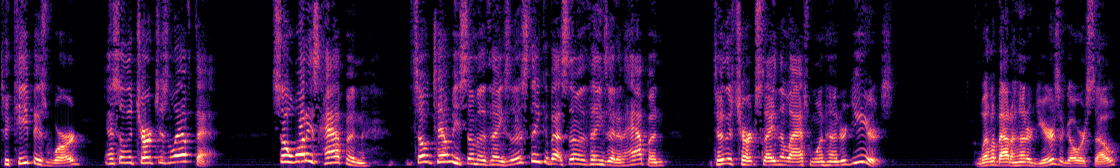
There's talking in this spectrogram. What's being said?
to keep His word. And so the church has left that. So what has happened? So tell me some of the things. Let's think about some of the things that have happened to the church, say, in the last 100 years. Well, about 100 years ago or so,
